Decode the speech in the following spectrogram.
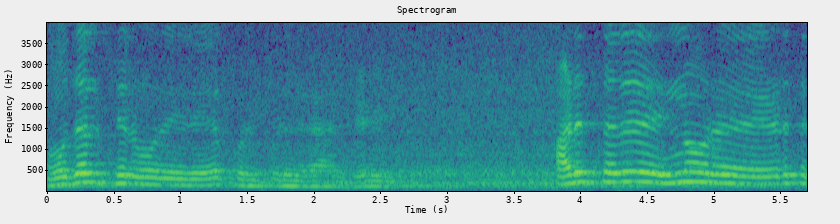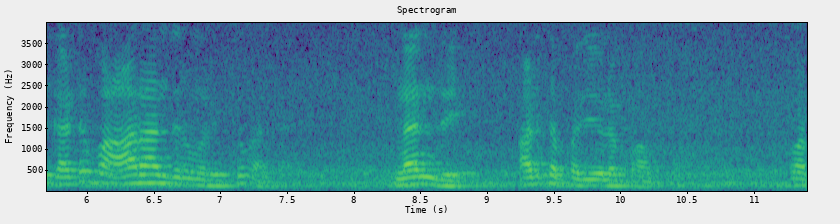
முதல் திருமுறையிலே குறிப்பிடுகிறார்கள். அடுத்தது இன்னொரு எடுத்துக்காட்டு இப்போ ஆறாம் திருமுறைக்கு வந்தேன் நன்றி. அடுத்த பதிவில் பார்ப்போம்.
